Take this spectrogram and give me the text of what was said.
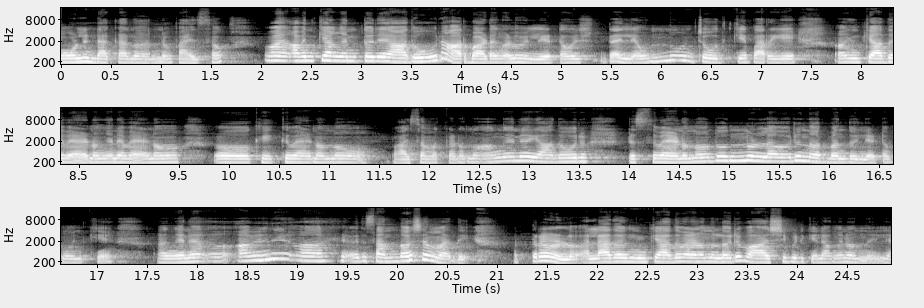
മോളുണ്ടാക്കാമെന്ന് പറഞ്ഞു പായസം. അവനിക്ക് അങ്ങനത്തെ ഒരു യാതൊരു ആർഭാടങ്ങളും ഇല്ല കേട്ടോ. ഇഷ്ടമല്ല ഒന്നും ചോദിക്കുകയോ പറയേ. എനിക്കത് വേണം ഇങ്ങനെ വേണോ. കേക്ക് വേണമെന്നോ പായസം വെക്കണമെന്നോ അങ്ങനെ യാതൊരു ഡ്രസ്സ് വേണമെന്നോ അതൊന്നുമുള്ള ഒരു നിർബന്ധമില്ല കേട്ടോ മോനിക്ക്. അങ്ങനെ അവന് ഒരു സന്തോഷം മതി. അത്രേ ഉള്ളൂ. അല്ലാതെ എനിക്ക് അത് വേണമെന്നുള്ള ഒരു വാശി പിടിക്കലോ അങ്ങനെ ഒന്നുമില്ല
